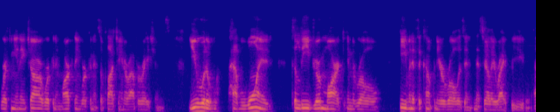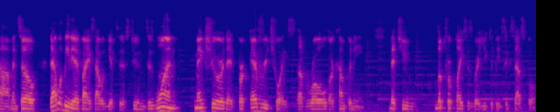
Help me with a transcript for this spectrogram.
working in hr working in marketing working in supply chain or operations you would have have wanted to leave your mark in the role even if the company or role isn't necessarily right for you um, and so that would be the advice i would give to the students is one make sure that for every choice of role or company that you look for places where you could be successful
